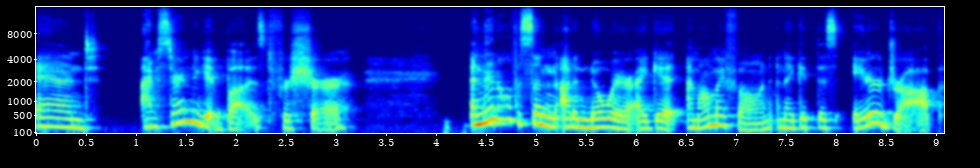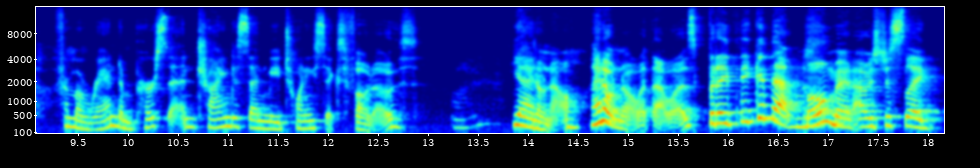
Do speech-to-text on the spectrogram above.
and I'm starting to get buzzed for sure. And then all of a sudden, out of nowhere, I get I'm on my phone and I get this airdrop from a random person trying to send me 26 photos. What? Yeah, I don't know. I don't know what that was. But I think in that moment, I was just like,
